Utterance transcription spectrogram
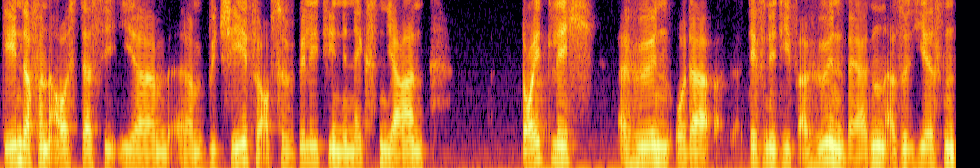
gehen davon aus, dass sie ihr ähm, Budget für Observability in den nächsten Jahren deutlich erhöhen oder definitiv erhöhen werden. Also hier ist ein,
